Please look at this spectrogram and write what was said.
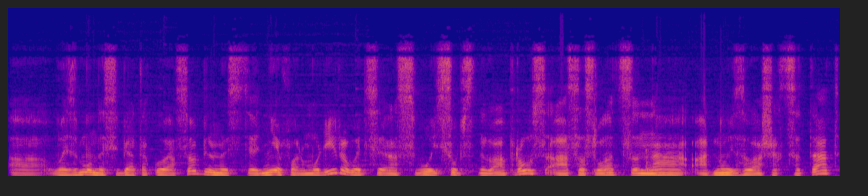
а, возьму на себя такую особенность не формулировать а, свой собственный вопрос, а сослаться на одну из ваших цитат.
